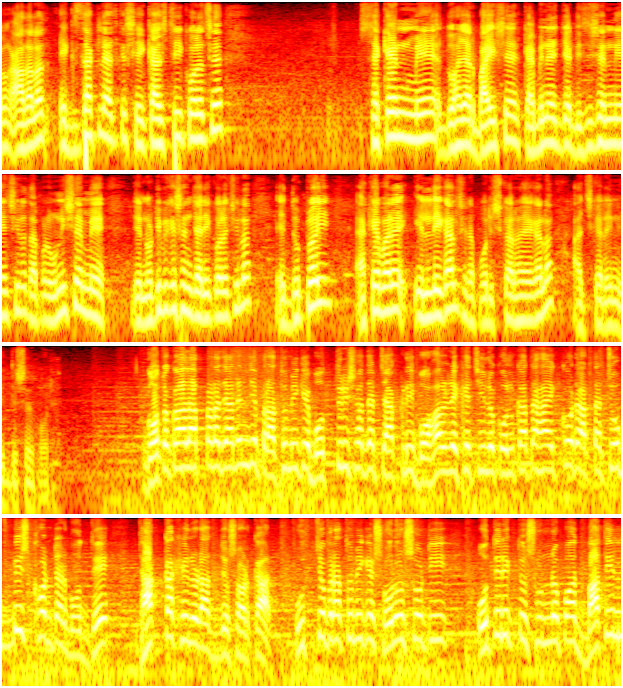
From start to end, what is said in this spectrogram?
এবং আদালত এক্স্যাক্টলি আজকে সেই কাজটিই করেছে। সেকেন্ড মে দু হাজার বাইশে ক্যাবিনেট যে ডিসিশন নিয়েছিল, তারপর উনিশে মে যে নোটিফিকেশন জারি করেছিল, এই দুটোই একেবারে ইললিগাল সেটা পরিষ্কার হয়ে গেল আজকের এই নির্দেশের পরে। গতকাল আপনারা জানেন যে প্রাথমিকে বত্রিশ হাজার চাকরি বহাল রেখেছিল কলকাতা হাইকোর্ট আর তার চব্বিশ ঘণ্টার মধ্যে ধাক্কা খেল রাজ্য সরকার। উচ্চ প্রাথমিকে ষোলোশোটি অতিরিক্ত শূন্যপদ বাতিল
